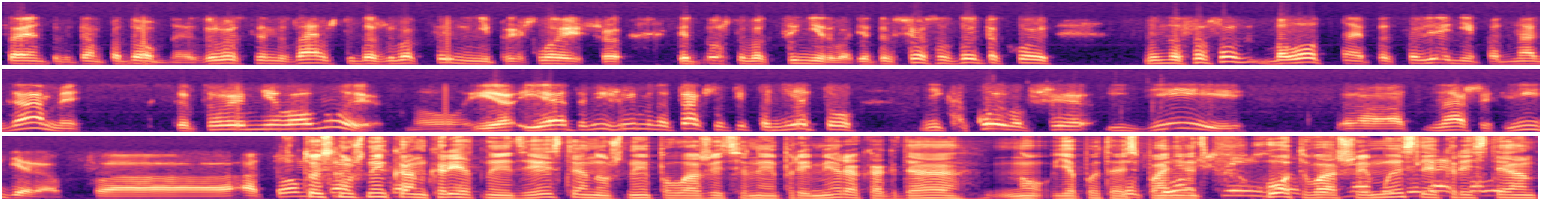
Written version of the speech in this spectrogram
центр и тому подобное. С другой стороны, мы знаем, что даже вакцины не пришло еще для того, чтобы вакцинировать. Это все создает такое, ну, болотное представление под ногами, которые мне волнуют. Но я, я это вижу именно так, что типа нету никакой вообще идеи от наших лидеров э, о том... То есть как, нужны как... конкретные действия, нужны положительные примеры, когда, ну, я пытаюсь ну, понять ход вашей мысли, Кристиан,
